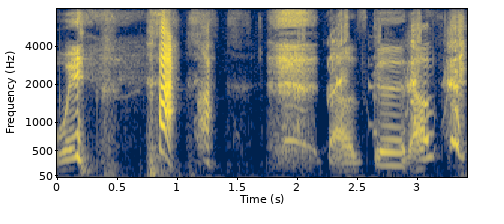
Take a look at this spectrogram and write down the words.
We that was good. That was good.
